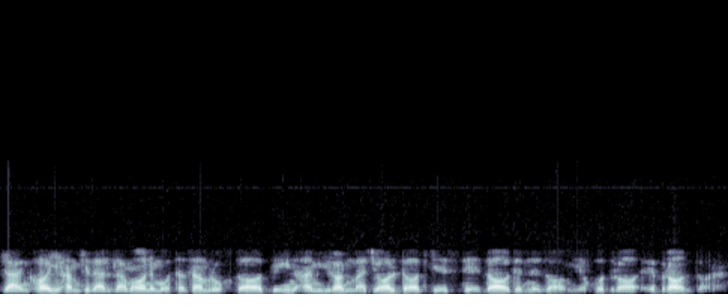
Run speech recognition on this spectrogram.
جنگ هایی هم که در زمان معتصم رخ داد به این امیران مجال داد که استعداد نظامی خود را ابراز دارند.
